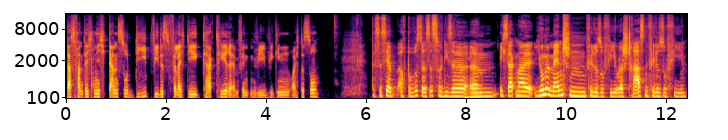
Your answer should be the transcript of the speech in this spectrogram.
Das fand ich nicht ganz so deep, wie das vielleicht die Charaktere empfinden. Wie, wie ging euch das so? Das ist ja auch bewusst, das ist so diese, mhm. ähm, ich sag mal, junge Menschenphilosophie oder Straßenphilosophie.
